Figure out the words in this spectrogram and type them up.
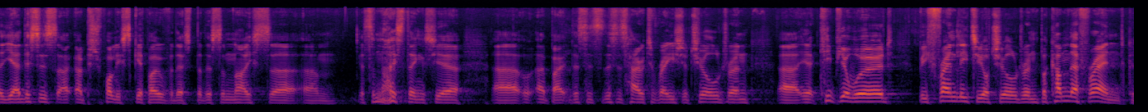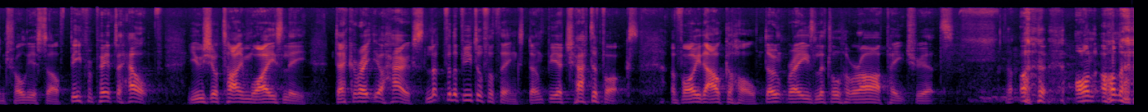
Uh, yeah, this is, I, I, should probably skip over this, but there's some nice, uh, um, there's some nice things here uh, about this is, this is how to raise your children. Uh, yeah, keep your word, be friendly to your children, become their friend, control yourself, be prepared to help, use your time wisely, decorate your house, look for the beautiful things, don't be a chatterbox, avoid alcohol, don't raise little hurrah patriots. on, honor,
